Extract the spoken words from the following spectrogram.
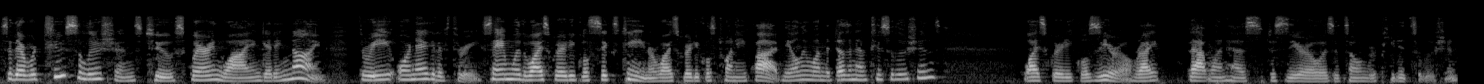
So there were two solutions to squaring y and getting 9, 3 or negative 3. Same with y squared equals 16 or y squared equals 25. The only one that doesn't have two solutions, y squared equals 0, right? That one has just 0 as its own repeated solution.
